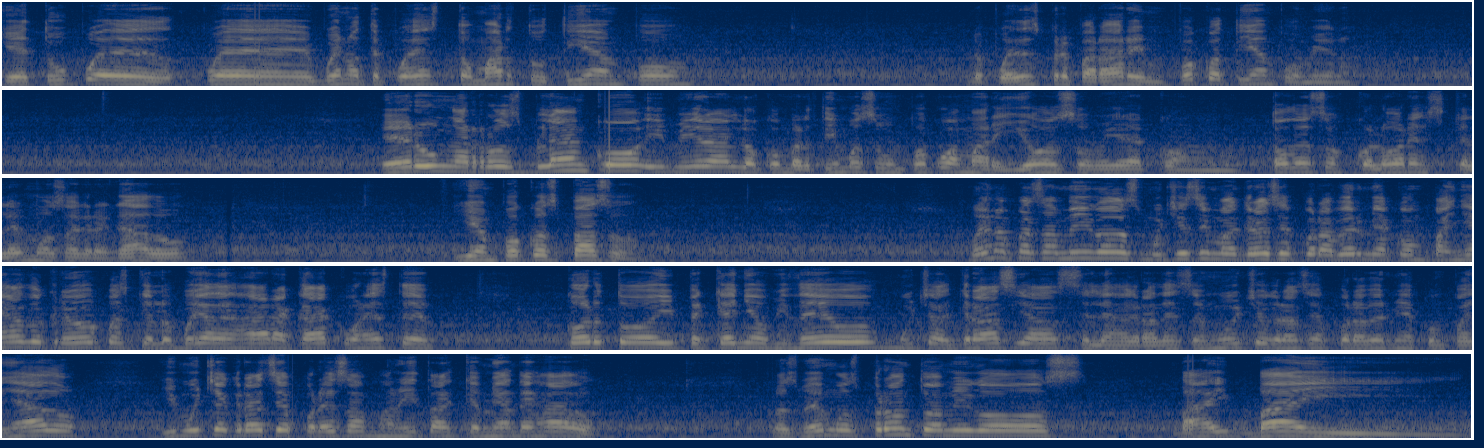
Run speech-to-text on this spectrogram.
que tú puedes, puedes, bueno, te puedes tomar tu tiempo. Lo puedes preparar en poco tiempo, mira. Era un arroz blanco y mira, lo convertimos un poco amarilloso, mira, con todos esos colores que le hemos agregado. Y en pocos pasos. Bueno pues amigos, muchísimas gracias por haberme acompañado. Creo pues que los voy a dejar acá con este corto y pequeño video. Muchas gracias, se les agradece mucho. Gracias por haberme acompañado. Y muchas gracias por esas manitas que me han dejado. Nos vemos pronto amigos. Bye bye.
